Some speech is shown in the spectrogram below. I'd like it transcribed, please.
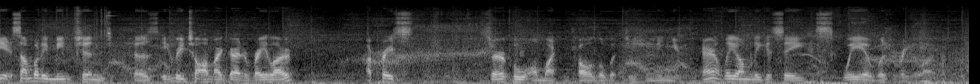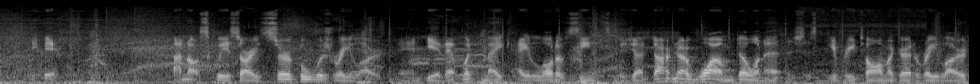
Yeah, somebody mentioned because every time I go to reload, I press circle on my controller, which is the menu. Apparently on Legacy, square was reload. Yeah. Uh, not square, sorry, circle was reload. And yeah, that would make a lot of sense because I don't know why I'm doing it. It's just every time I go to reload,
